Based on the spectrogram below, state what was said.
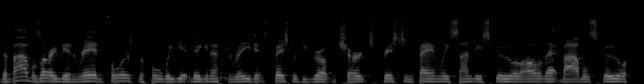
the Bible's already been read for us before we get big enough to read it, especially if you grow up in church, Christian family, Sunday school, all of that Bible school,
